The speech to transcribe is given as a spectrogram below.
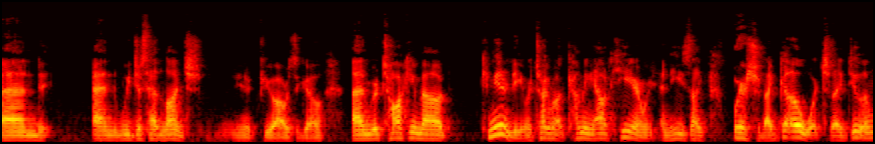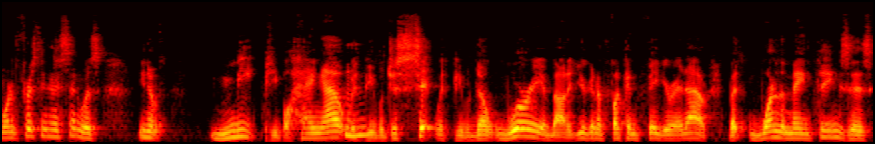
and and we just had lunch you know, a few hours ago, and we're talking about community. We're talking about coming out here, and, we, and he's like, "Where should I go? What should I do?" And one of the first things I said was, "You know, meet people, hang out with Mhm. people, just sit with people. Don't worry about it. You're gonna fucking figure it out." But one of the main things is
